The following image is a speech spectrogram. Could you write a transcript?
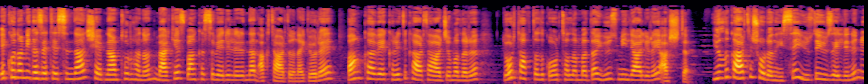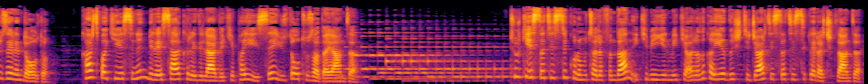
Ekonomi gazetesinden Şebnem Turhan'ın Merkez Bankası verilerinden aktardığına göre banka ve kredi kartı harcamaları 4 haftalık ortalamada 100 milyar lirayı aştı. Yıllık artış oranı ise %150'nin üzerinde oldu. Kart bakiyesinin bireysel kredilerdeki payı ise %30'a dayandı. Türkiye İstatistik Kurumu tarafından 2022 Aralık ayı dış ticaret istatistikleri açıklandı.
